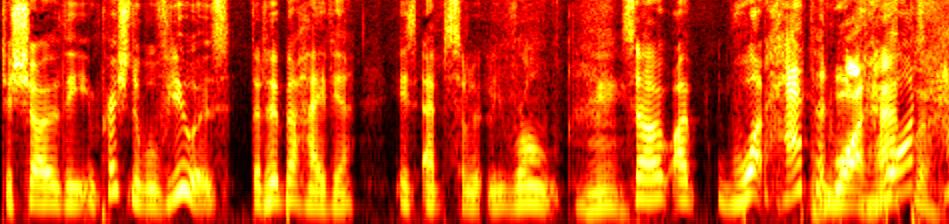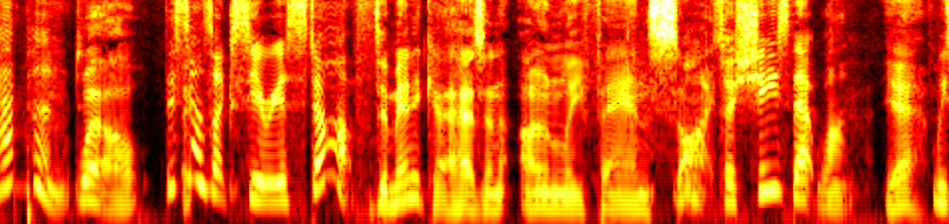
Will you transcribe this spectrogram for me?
to show the impressionable viewers that her behaviour is absolutely wrong. So, I, what happened? Mm. What happened? What happened? Well, this sounds like serious stuff. Domenica has an OnlyFans site. So she's that one. yeah. We,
